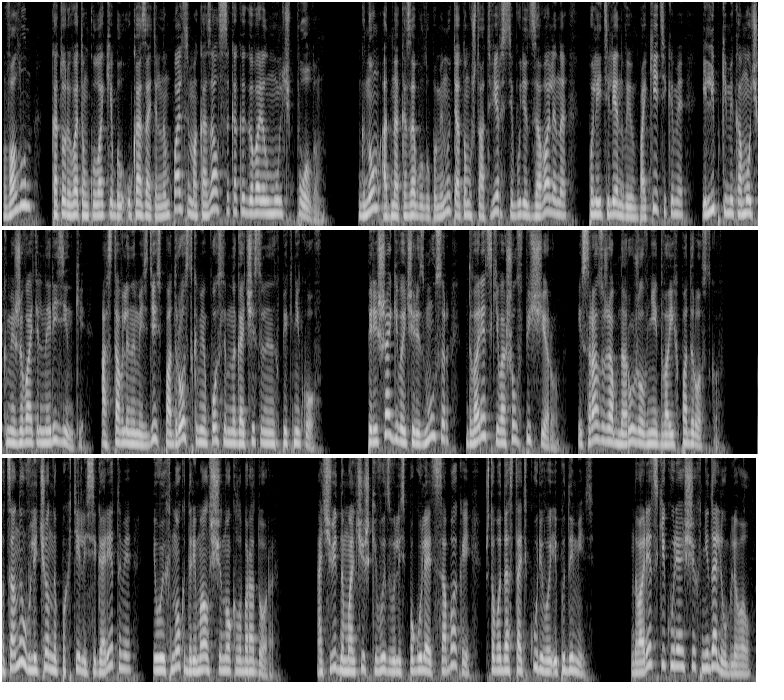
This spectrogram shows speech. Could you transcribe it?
Валун, который в этом кулаке был указательным пальцем, оказался, как и говорил Мульч, полым. Гном, однако, забыл упомянуть о том, что отверстие будет завалено полиэтиленовыми пакетиками и липкими комочками жевательной резинки, оставленными здесь подростками после многочисленных пикников. Перешагивая через мусор, Дворецкий вошел в пещеру и сразу же обнаружил в ней двоих подростков. Пацаны увлеченно пыхтели сигаретами, и у их ног дремал щенок лабрадора. Очевидно, мальчишки вызвались погулять с собакой, чтобы достать курево и подымить. Дворецкий курящих недолюбливал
